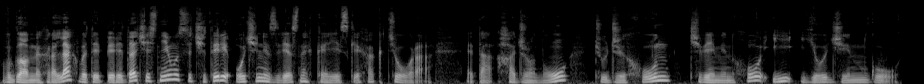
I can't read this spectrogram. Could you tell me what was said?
В главных ролях в этой передаче снимутся четыре очень известных корейских актера. Это Хаджону, Чуджи Хун, Чве Минхо и Йо Джингу.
